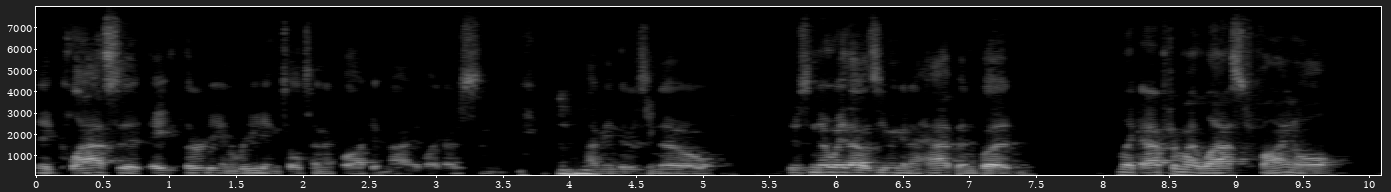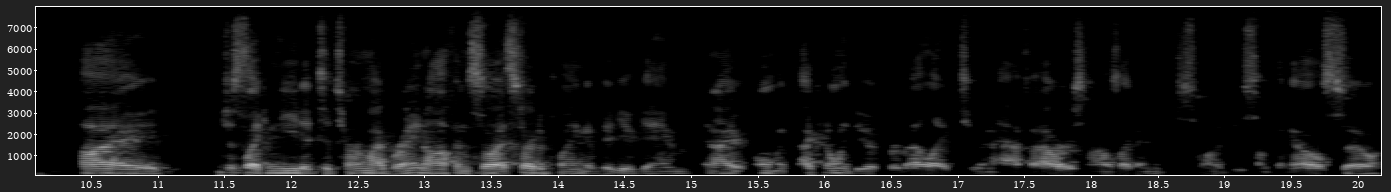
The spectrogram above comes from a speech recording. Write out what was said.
in class at 8.30 and reading till 10 o'clock at night like i just mm-hmm. i mean there's no there's no way that was even going to happen but like after my last final, I just like needed to turn my brain off. And so i started playing a video game and i only i could only do it for about like two and a half hours. And i was like i just want to do something else. So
